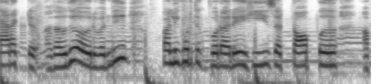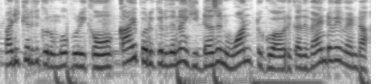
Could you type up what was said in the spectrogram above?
character அதாவது அவர் வந்து பள்ளிக்கூடத்துக்கு போகிறாரு ஹீ இஸ் அ டாப்பு படிக்கிறதுக்கு ரொம்ப பிடிக்கும். காய் பொறுக்கிறதுனா he doesn't want to go அவருக்கு அது வேண்டவே வேண்டாம்.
